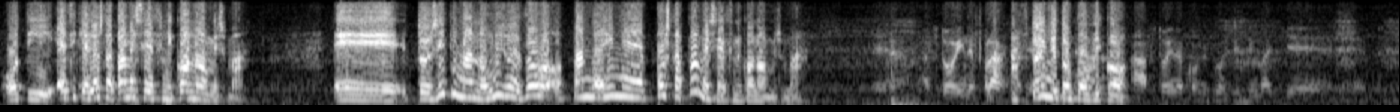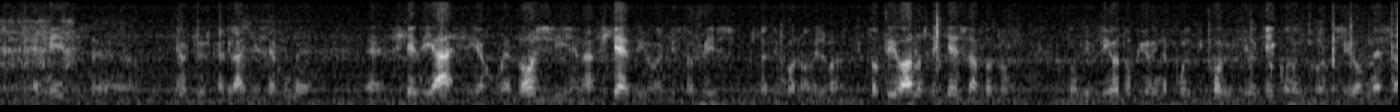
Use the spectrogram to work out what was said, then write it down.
ότι έτσι και αλλιώς θα πάμε σε εθνικό νόμισμα. Ε, το ζήτημα νομίζω εδώ πάντα είναι πώς θα πάμε σε εθνικό νόμισμα. Ε, αυτό είναι πράγμα. Αυτό είναι το κομβικό. Αυτό είναι κομβικό ζήτημα και ε, εμείς ε, και ο κ. Καγκράκης έχουμε σχεδιάσει, έχουμε δώσει ένα σχέδιο επιστροφής στο εθνικό νόμισμα, το οποίο άλλωστε και σε αυτό το, το βιβλίο, το οποίο είναι πολιτικό βιβλίο και οικονομικό βιβλίο, μέσα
